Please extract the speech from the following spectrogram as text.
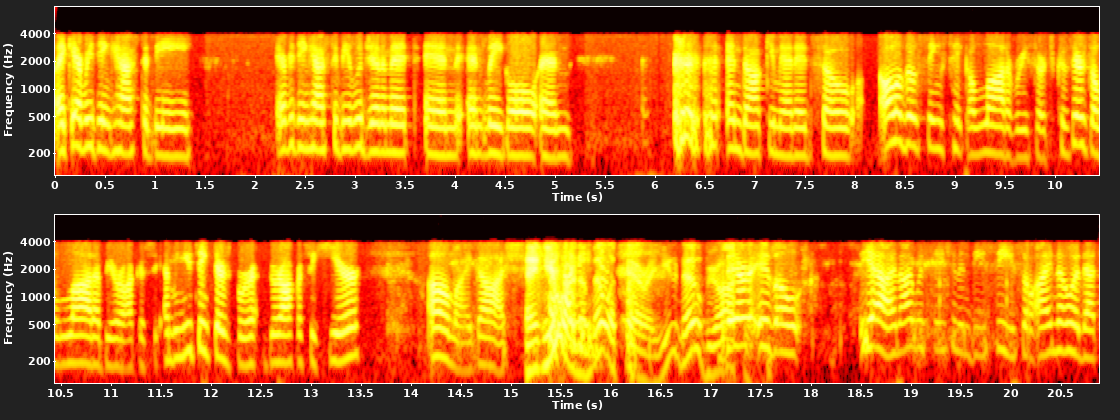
Like everything has to be everything has to be legitimate and and legal and and documented. So all of those things take a lot of research because there's a lot of bureaucracy. I mean, you think there's bureaucracy here Oh my gosh! And you were in the mean, military. You know bureaucracy. There is a yeah, and I was stationed in D.C., so I know what that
